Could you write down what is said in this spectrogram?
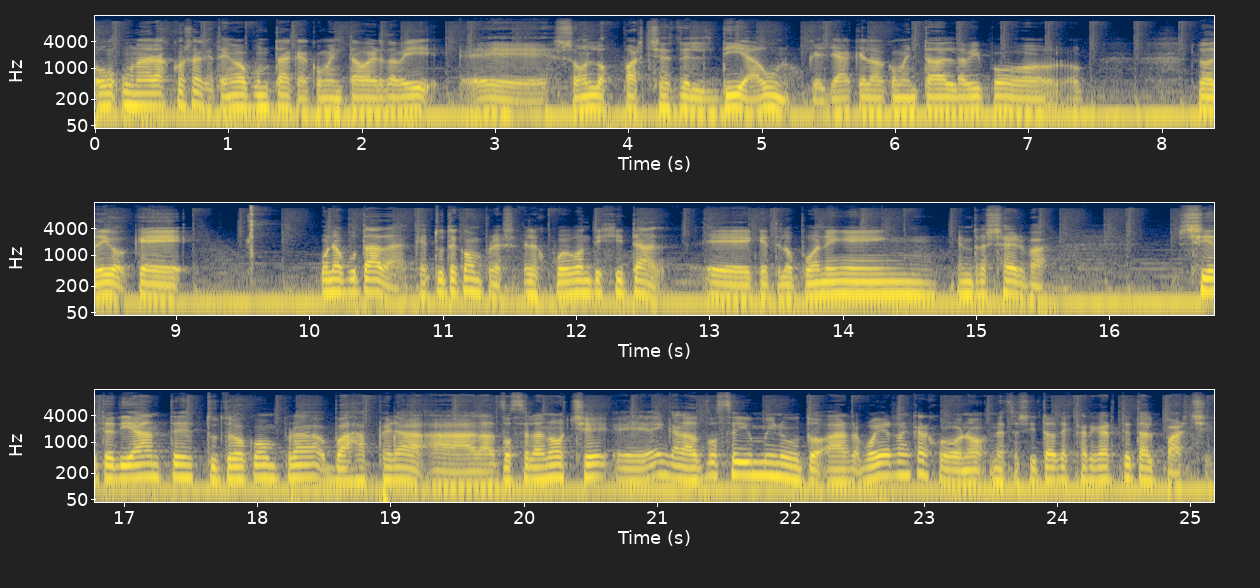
una de las cosas que tengo apuntada que ha comentado el David eh, son los parches del día 1, que ya que lo ha comentado el David, por, lo digo, que una putada, que tú te compres el juego en digital, eh, que te lo ponen en, en reserva, siete días antes, tú te lo compras, vas a esperar a las 12 de la noche, venga, a las 12 y un minuto, voy a arrancar el juego, no, necesitas descargarte tal parche.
